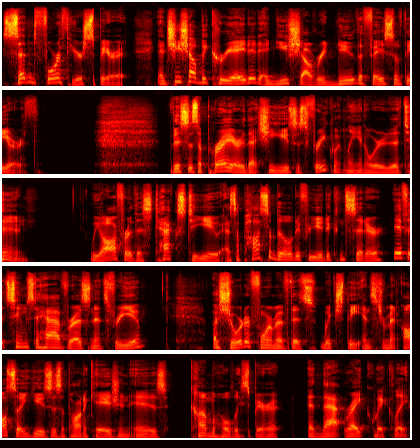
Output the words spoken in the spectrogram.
Send forth your spirit, and she shall be created, and you shall renew the face of the earth. This is a prayer that she uses frequently in order to tune. We offer this text to you as a possibility for you to consider if it seems to have resonance for you. A shorter form of this, which the instrument also uses upon occasion, is Come, Holy Spirit, and that right quickly.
